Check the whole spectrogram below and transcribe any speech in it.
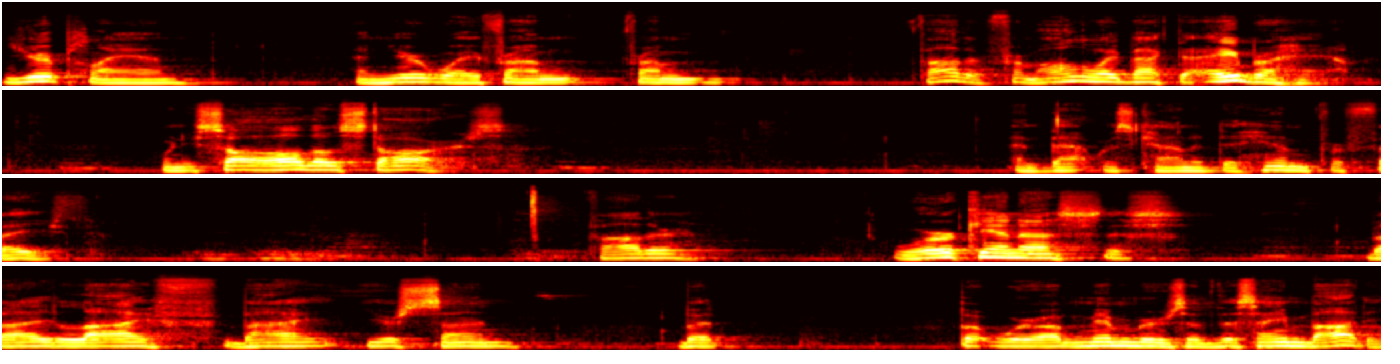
your plan and your way from, from Father, from all the way back to Abraham, when he saw all those stars, and that was counted to him for faith. Father, work in us this by life, by your Son, but but we're members of the same body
